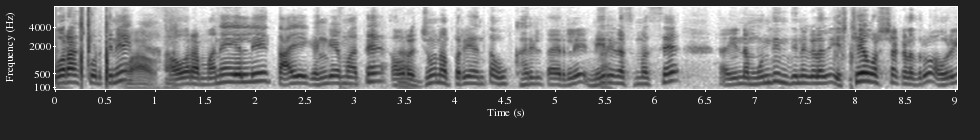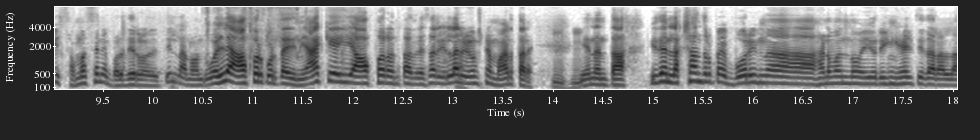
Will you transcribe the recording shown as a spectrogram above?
ಬೋರ್ ಹಾಕ್ಸ್ಕೊಡ್ತೀನಿ. ಅವರ ಮನೆಯಲ್ಲಿ ತಾಯಿ ಗಂಗೆ ಮಾತೆ ಅವರ ಜೀವನ ಪರ್ಯಂತ ಉಕ್ಕು ಹರಿಲ್ತಾ ಇರಲಿ ನೀರಿನ ಸಮಸ್ಯೆ ಇನ್ನ ಮುಂದಿನ ದಿನಗಳಲ್ಲಿ ಎಷ್ಟೇ ವರ್ಷ ಕಳೆದ್ರು ಅವರಿಗೆ ಸಮಸ್ಯೆನೆ ಬರ್ದಿರೋ ರೀತಿ ನಾನು ಒಂದು ಒಳ್ಳೆ ಆಫರ್ ಕೊಡ್ತಾ ಇದ್ದೀನಿ. ಯಾಕೆ ಈ ಆಫರ್ ಅಂತ ಅಂದ್ರೆ ಸರ್ ಎಲ್ಲರೂ ಯೋಚನೆ ಮಾಡ್ತಾರೆ. ಏನಂತ ಇದೇನು ಲಕ್ಷಾಂತರ ರೂಪಾಯಿ ಬೋರಿನ ಹಣವನ್ನು ಇವ್ರು ಹಿಂಗೆ ಹೇಳ್ತಿದಾರಲ್ಲ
